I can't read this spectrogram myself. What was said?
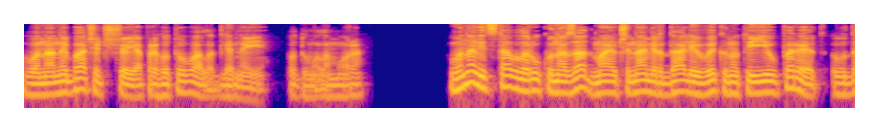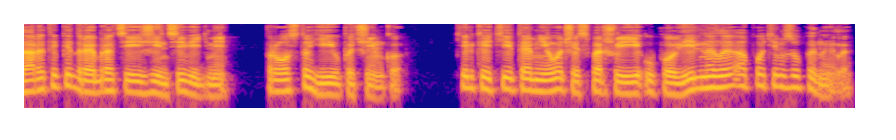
Вона не бачить, що я приготувала для неї подумала Мора. Вона відставила руку назад, маючи намір далі виконати її вперед, вдарити під ребра цій жінці відьмі, просто їй у печінку. Тільки ті темні очі спершу її уповільнили, а потім зупинили.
